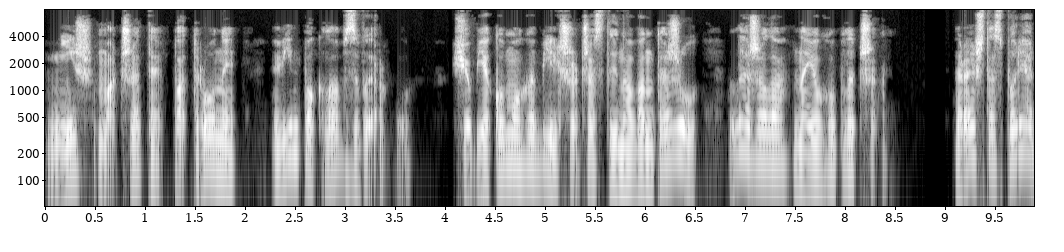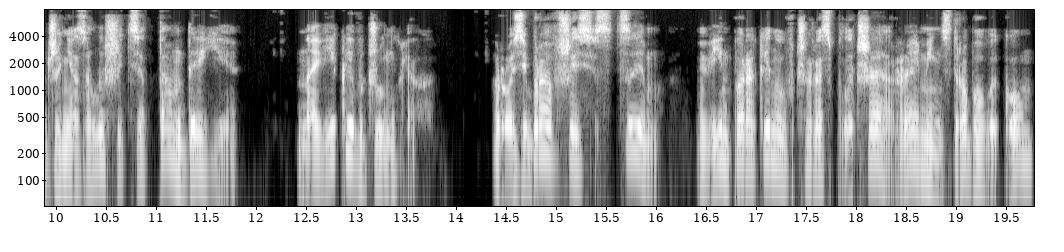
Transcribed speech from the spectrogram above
ніж, мачете, патрони, він поклав зверху, щоб якомога більша частина вантажу лежала на його плечах. Решта спорядження залишиться там, де є, навіки в джунглях. Розібравшись з цим, він перекинув через плече ремінь з дробовиком,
